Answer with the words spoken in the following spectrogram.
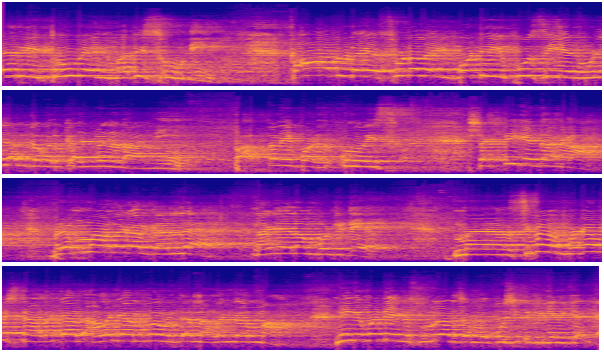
ஏறி தூவேன் மதிசூடி காடுடைய சுடலை பொடி பூசி என் உள்ளங்கவர் கல்வனடா நீ பார்த்தனை பாடு மூணு வயசு சக்தி கேட்டாங்களா பிரம்மா அழகா இருக்கார்ல நகையெல்லாம் போட்டுட்டு ம- சிவன் மகாவிஷ்ணு அலங்கார அலங்காரமா இருக்கார்ல அலங்காரமா நீங்க மட்டும் எங்க சுடுகாடு கேட்க.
